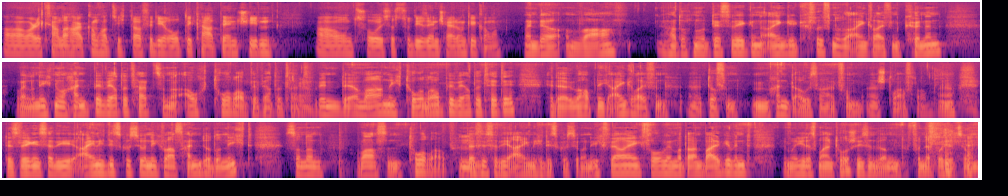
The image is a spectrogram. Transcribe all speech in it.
Alexander Hakam hat sich da für die rote Karte entschieden und so ist es zu dieser Entscheidung gekommen. Wenn der war, hat doch nur deswegen eingegriffen oder eingreifen können, weil er nicht nur Hand bewertet hat, sondern auch Torraub bewertet hat. Ja. Wenn der War nicht Torraub bewertet hätte, hätte er überhaupt nicht eingreifen äh, dürfen, mit Hand außerhalb vom äh, Strafraum. Ja. Deswegen ist ja die eine Diskussion nicht, war es Hand oder nicht, sondern war es ein Torraub. Mhm. Das ist ja die eigentliche Diskussion. Ich wäre eigentlich froh, wenn man da einen Ball gewinnt, wenn wir jedes Mal ein Tor schießen würden von der Position.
